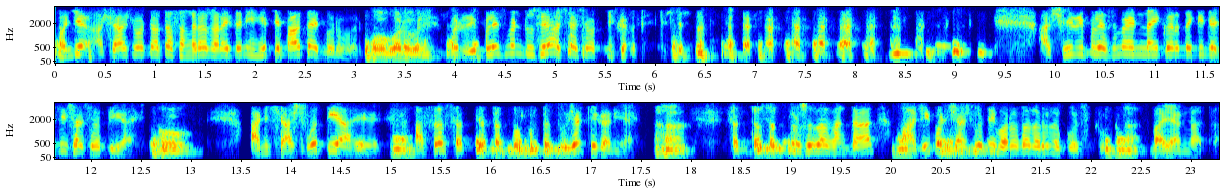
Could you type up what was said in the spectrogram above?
म्हणजे अशाश्वताचा संग्रह करायचा नाही हे ते पाळतायत बरोबर. हो बरोबर पण रिप्लेसमेंट दुसऱ्या अशाश्वतनी करते अशी रिप्लेसमेंट नाही करते की ज्याची शाश्वती आहे. हो. आणि शाश्वती आहे हा. असं सत्य तत्व फक्त तुझ्याच ठिकाणी आहे हा. संत सत्तर सुद्धा सांगतात माझी पण शाश्वती भरोसा धरू नकोस हा. बाह्यांगाचा.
